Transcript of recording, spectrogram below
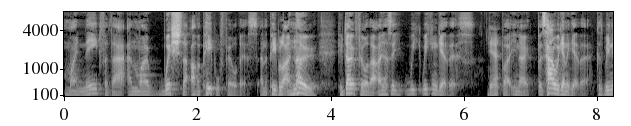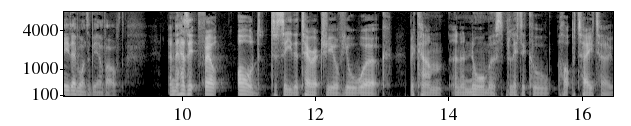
my need for that and my wish that other people feel this and the people I know who don't feel that. I say we we can get this. Yeah. But you know but how are we going to get there? Because we need everyone to be involved. And has it felt odd to see the territory of your work become an enormous political hot potato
